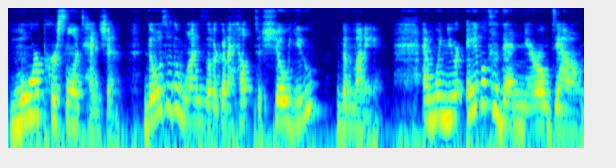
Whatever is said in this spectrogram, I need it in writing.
more personal attention. Those are the ones that are going to help to show you the money. And when you're able to then narrow down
